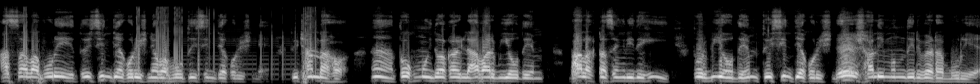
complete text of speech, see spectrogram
আচ্ছা বাপুরে তুই চিন্তা করিস না বাবু তুই চিন্তা করিস না। তুই ঠান্ডা হ। হ্যাঁ তোক মুই দরকার হইলে আবার বিয়েও দেম। ভালো একটা চেংড়ি দেখি তোর বিয়েও দেম তুই চিন্তা করিস না। শালি মন্দির বেটা বুড়িয়ে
